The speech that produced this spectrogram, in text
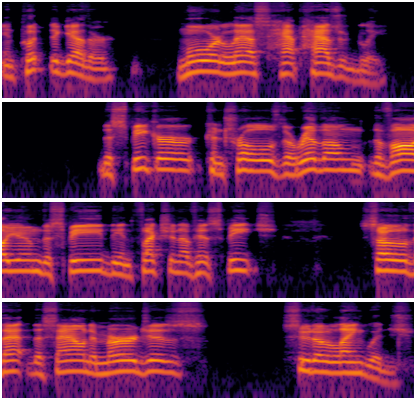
and put together more or less haphazardly. The speaker controls the rhythm, the volume, the speed, the inflection of his speech so that the sound emerges pseudo language.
